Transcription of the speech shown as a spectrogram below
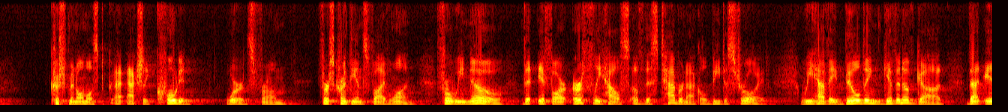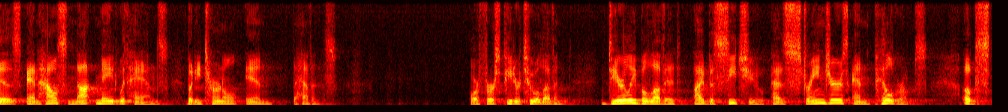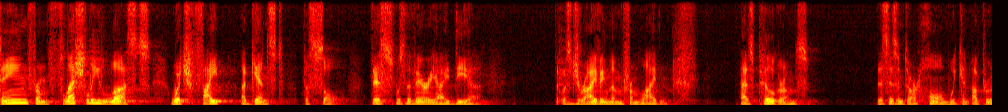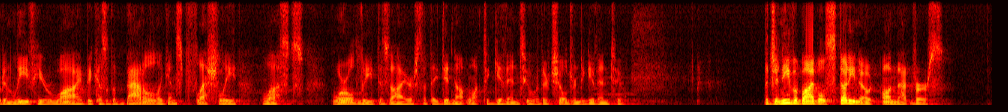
Cushman almost actually quoted words from 1 Corinthians 5:1. For we know that if our earthly house of this tabernacle be destroyed, we have a building given of God that is an house not made with hands, but eternal in the heavens. Or 1 Peter 2:11, Dearly beloved, I beseech you as strangers and pilgrims, abstain from fleshly lusts which fight against the soul. This was the very idea that was driving them from Leiden. As pilgrims, this isn't our home. We can uproot and leave here. Why? Because of the battle against fleshly lusts, worldly desires that they did not want to give into or their children to give into. The Geneva Bible study note on that verse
